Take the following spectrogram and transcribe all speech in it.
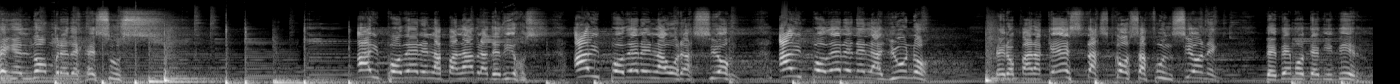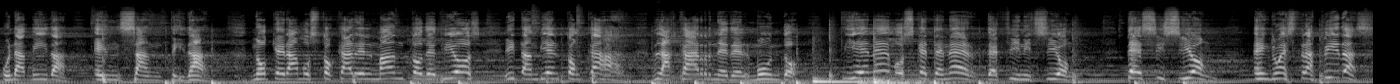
en el nombre de Jesús. Hay poder en la palabra de Dios, hay poder en la oración, hay poder en el ayuno, pero para que estas cosas funcionen, debemos de vivir una vida en santidad. No queramos tocar el manto de Dios y también tocar la carne del mundo. Tenemos que tener definición, decisión en nuestras vidas.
